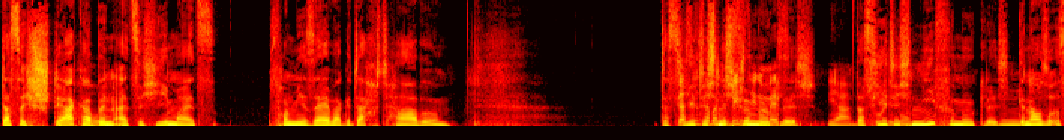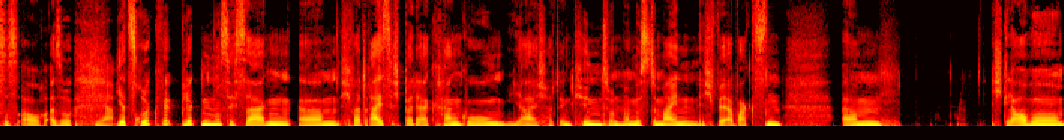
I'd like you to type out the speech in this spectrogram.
Dass ich stärker bin, als ich jemals von mir selber gedacht habe. Das, das hielt ich nicht für möglich. Ja, das hielt ich nie für möglich. Mhm. Genau so ist es auch. Also ja. jetzt rückblickend muss ich sagen, ähm, ich war 30 bei der Erkrankung. Ja, ich hatte ein Kind und man müsste meinen, ich wäre erwachsen. Ähm, ich glaube,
